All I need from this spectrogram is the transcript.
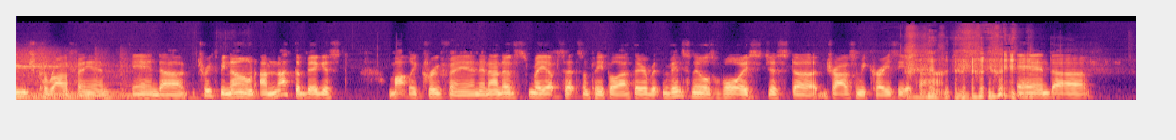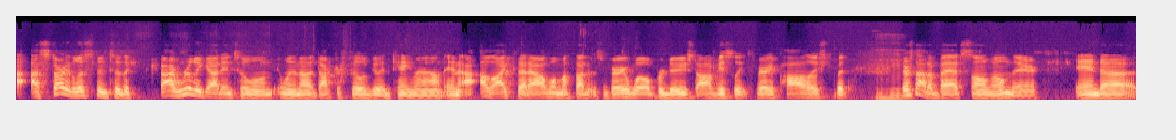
Huge Corabi fan, and uh, truth be known, I'm not the biggest Motley Crue fan, and I know this may upset some people out there, but Vince Neil's voice just uh, drives me crazy at times. and uh, I- started listening to the. I really got into him when uh, Dr. Feelgood came out, and I, I liked that album. I thought it was very well produced. Obviously, it's very polished, but there's not a bad song on there. And uh,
